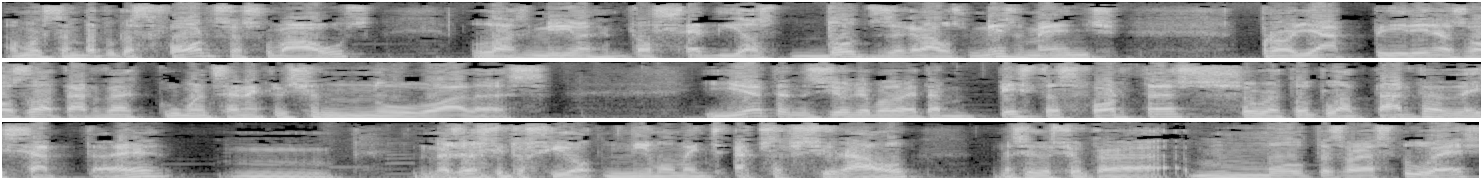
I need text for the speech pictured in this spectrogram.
amb unes temperatures força suaus, les mínimes entre els 7 i els 12 graus més o menys, però ja primeres hores de la tarda començaran a créixer nuvolades i atenció que pot haver tempestes fortes, sobretot la tarda de dissabte, eh? Mm, no és una situació ni molt menys excepcional, una situació que moltes vegades produeix,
